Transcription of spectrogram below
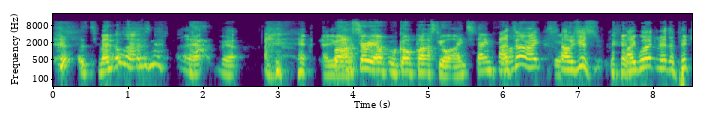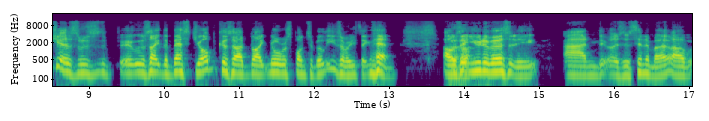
it's mental, that isn't it? yeah. yeah. anyway, Well, sorry, I've gone past your Einstein. fella. that's all right. Yeah. I was just like working at the pictures was it was like the best job because I had like no responsibilities or anything then. I was at Uh-huh. university and it was a cinema.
